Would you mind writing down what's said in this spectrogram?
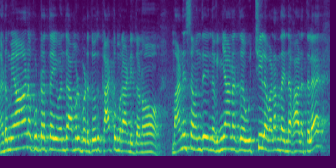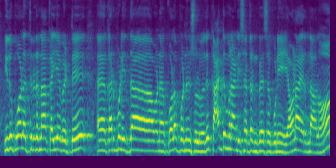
கடுமையான குற்றத்தை வந்து அமுல்படுத்துவது காட்டுமிராண்டித்தனம் மனுஷன் வந்து இந்த விஞ்ஞானத்தை உச்சியில் வளர்ந்த இந்த காலத்தில் இது போல திருடனா கையை வெட்டு கற்பழித்தா அவனை கொலை பண்ணுன்னு சொல்வது காட்டுமிராண்டி சட்டன் பேசக்கூடிய எவனாக இருந்தாலும்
